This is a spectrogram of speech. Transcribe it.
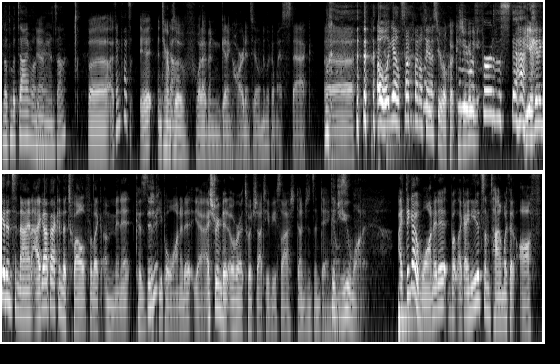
Nothing but time on Yeah. your hands, huh? But I think that's it in terms Yeah. of what I've been getting hard into. Let me look at my stack. Uh, oh well, yeah. Let's talk Final Fantasy real quick because you're gonna get, refer to the stack. you're gonna get into nine. I got back into twelve for like a minute because the you? people wanted it. Yeah, I streamed it over at Twitch.tv slash Dungeons and Dangles. Did you want it? I think I wanted it, but like I needed some time with it off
